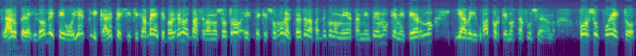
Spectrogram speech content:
Claro, pero es donde te voy a explicar específicamente, porque lo que pasa cuando nosotros, este, que somos los expertos de la parte de economía, también tenemos que meternos y averiguar por qué no está funcionando. Por supuesto,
